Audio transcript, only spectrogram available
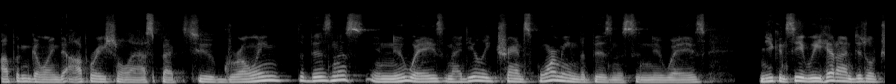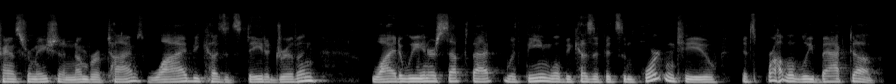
up and going, the operational aspect, to growing the business in new ways and ideally transforming the business in new ways. And you can see we hit on digital transformation a number of times. Why? Because it's data driven. Why do we intercept that with Veeam? Well, because if it's important to you, it's probably backed up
